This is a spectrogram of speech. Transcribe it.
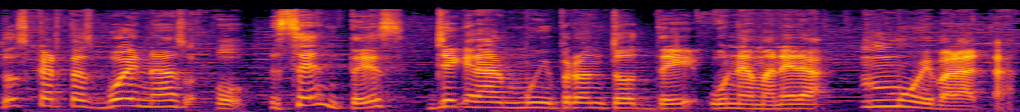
dos cartas buenas o decentes llegarán muy pronto de una manera muy barata.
